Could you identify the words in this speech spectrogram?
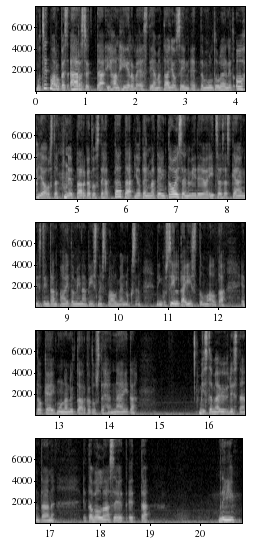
Mutta sitten mä rupesi ärsyttää ihan hirveästi ja mä tajusin, että mulla tulee nyt ohjausta, että mun ei ole tarkoitus tehdä tätä, joten mä tein toisen videon ja itse asiassa käynnistin tämän Aito Minä bisnesvalmennuksen niin siltä istumalta, että okei, mun on nyt tarkoitus tehdä näitä mistä mä yhdistän tämän. Että tavallaan se, että, että niin,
